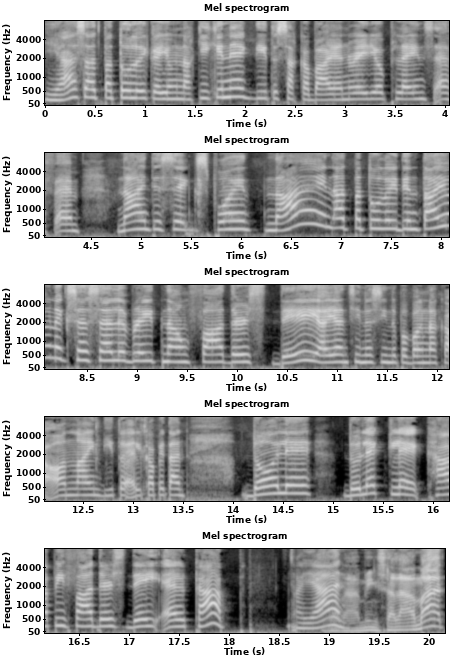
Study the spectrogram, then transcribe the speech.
Yes, at patuloy kayong nakikinig dito sa Kabayan Radio Plains FM 96.9 at patuloy din tayong nagse-celebrate ng Father's Day. Ayan, sino-sino pa bang naka-online dito? El Capitan Dole Doleklek. Happy Father's Day, El Cap. Ayan. Maraming salamat.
